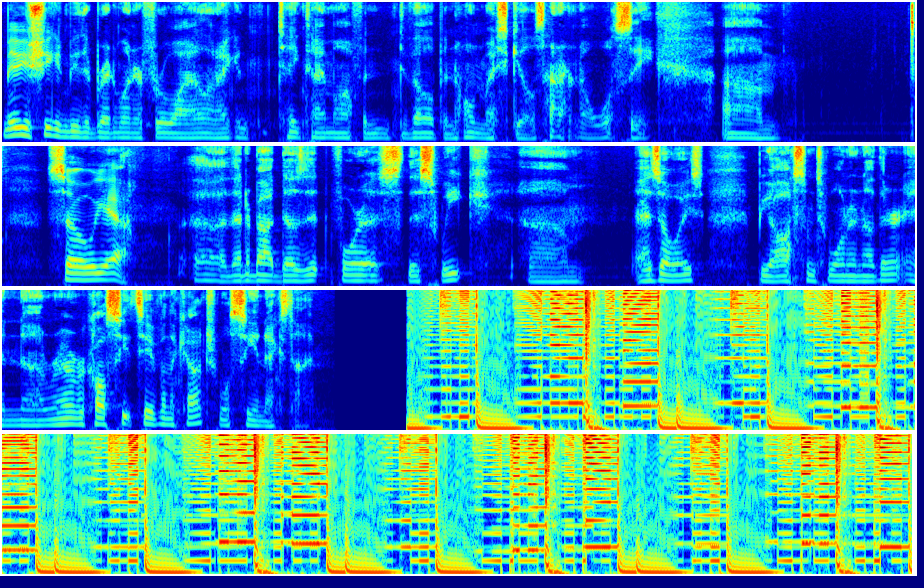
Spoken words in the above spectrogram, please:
maybe she can be the breadwinner for a while and I can take time off and develop and hone my skills. I don't know. We'll see. Um, so, yeah, uh, that about does it for us this week. Um, as always, be awesome to one another. And uh, remember, call Seat Save on the Couch. We'll see you next time. Thank you.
